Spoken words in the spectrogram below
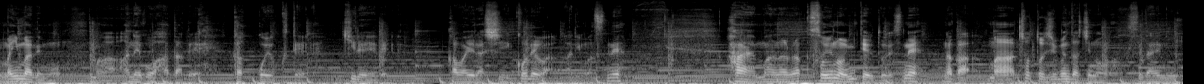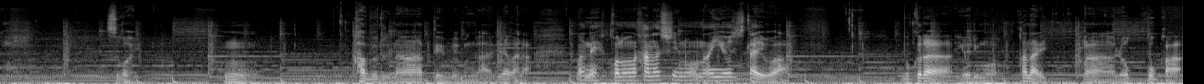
まあ、今でも、まあ、姉御肌でかっこよくて綺麗で可愛らしい子ではありますね。はいまあなんかそういうのを見てるとですねなんかまあちょっと自分たちの世代にすごいうんかぶるなーっていう部分がありながらまあねこの話の内容自体は僕らよりもかなり、まあ、6個か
